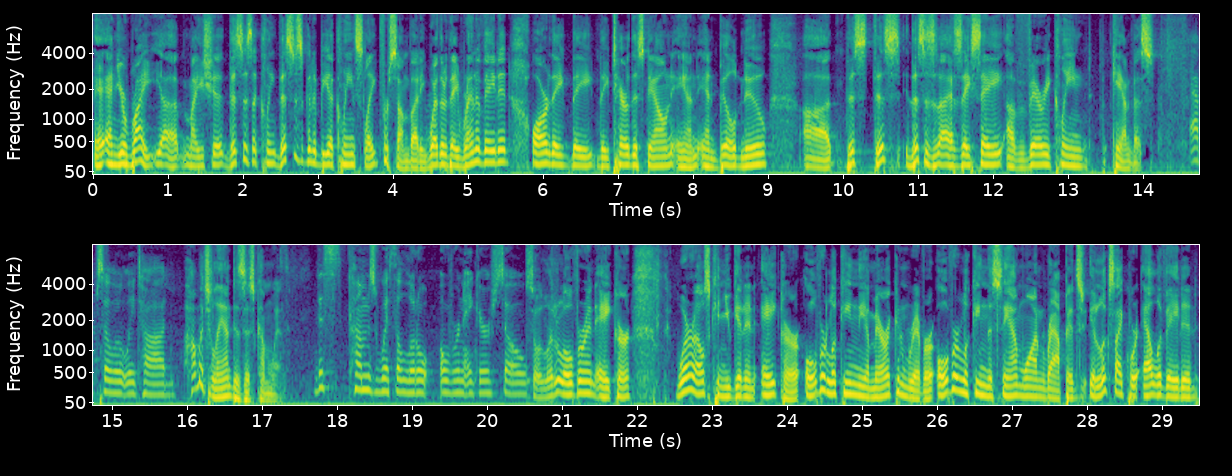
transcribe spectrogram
And you're right, uh, Maisha. This is a clean. This is going to be a clean slate for somebody, whether they renovate it or they they, they tear this down and and build new. Uh, this this this is, as they say, a very clean canvas. Absolutely, Todd. How much land does this come with? This comes with a little over an acre, so So a little over an acre. Where else can you get an acre overlooking the American River, overlooking the San Juan Rapids? It looks like we're elevated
